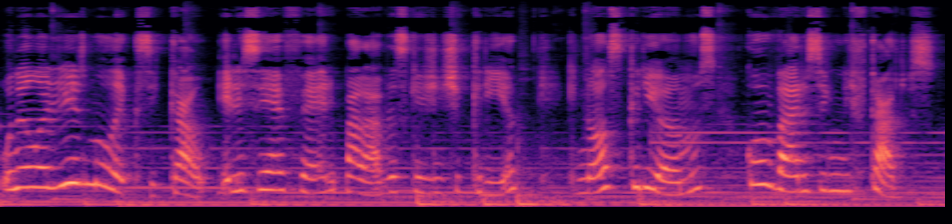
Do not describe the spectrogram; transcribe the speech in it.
O neologismo lexical, ele se refere a palavras que a gente cria, que nós criamos com vários significados.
